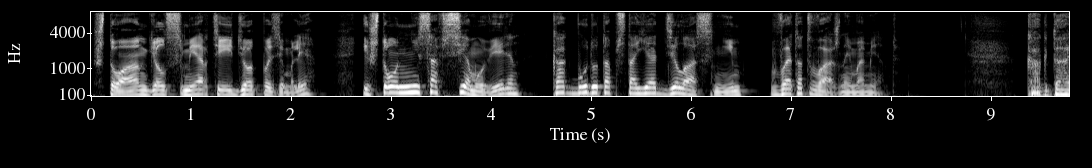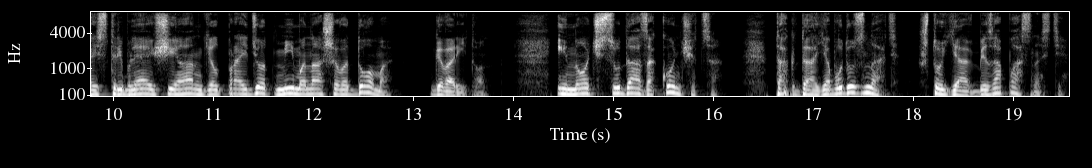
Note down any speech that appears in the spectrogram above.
что ангел смерти идет по земле и что он не совсем уверен, как будут обстоять дела с ним в этот важный момент. «Когда истребляющий ангел пройдет мимо нашего дома, — говорит он, — и ночь суда закончится, тогда я буду знать, что я в безопасности.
